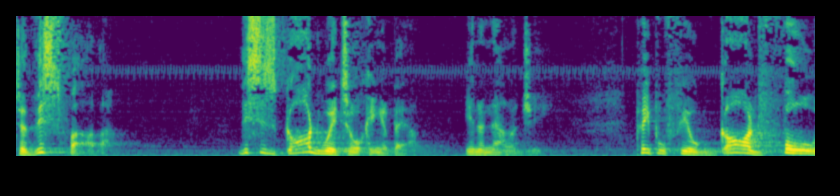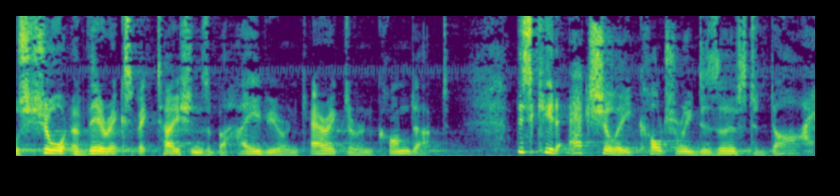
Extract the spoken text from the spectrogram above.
to this father. This is God we're talking about in analogy. People feel God falls short of their expectations of behaviour and character and conduct. This kid actually culturally deserves to die.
